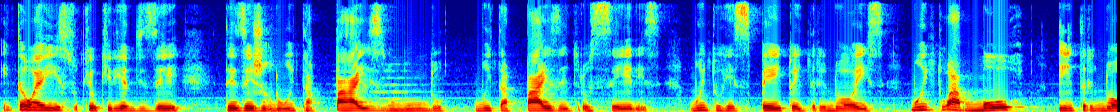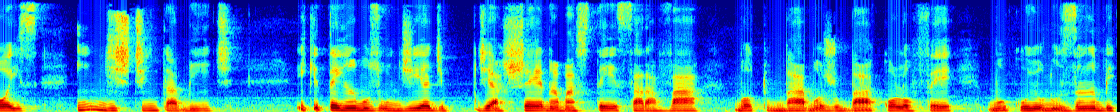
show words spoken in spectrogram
Então é isso que eu queria dizer, desejando muita paz no mundo, muita paz entre os seres, muito respeito entre nós, muito amor entre nós, indistintamente, e que tenhamos um dia de, de axé, namastê, saravá, motumbá, mojubá, colofé, Mucuyu no Zambi,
